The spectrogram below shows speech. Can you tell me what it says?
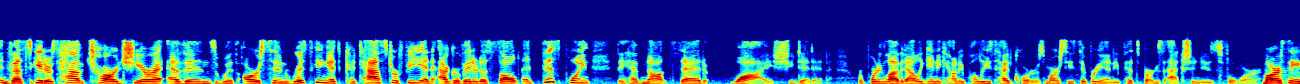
Investigators have charged Shiera Evans with arson, risking a catastrophe, and aggravated assault. At this point, they have not said why she did it. Reporting live at Allegheny County Police Headquarters, Marcy Cipriani, Pittsburgh's Action News 4. Marcy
